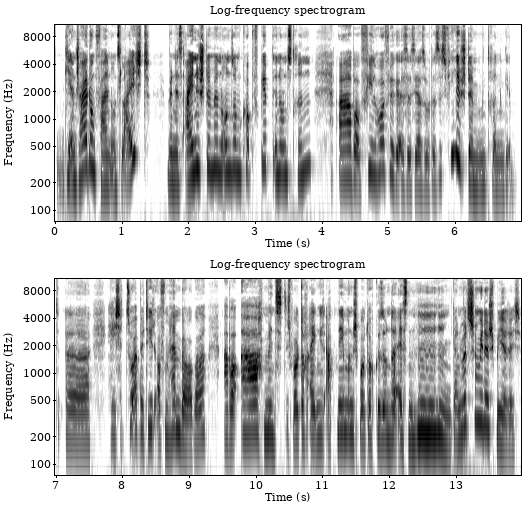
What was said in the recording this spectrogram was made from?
die Entscheidungen fallen uns leicht wenn es eine Stimme in unserem Kopf gibt, in uns drin. Aber viel häufiger ist es ja so, dass es viele Stimmen drin gibt. Äh, hey, ich hatte so Appetit auf einen Hamburger, aber ach Mist, ich wollte doch eigentlich abnehmen und ich wollte doch gesunder essen. Dann wird es schon wieder schwierig.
